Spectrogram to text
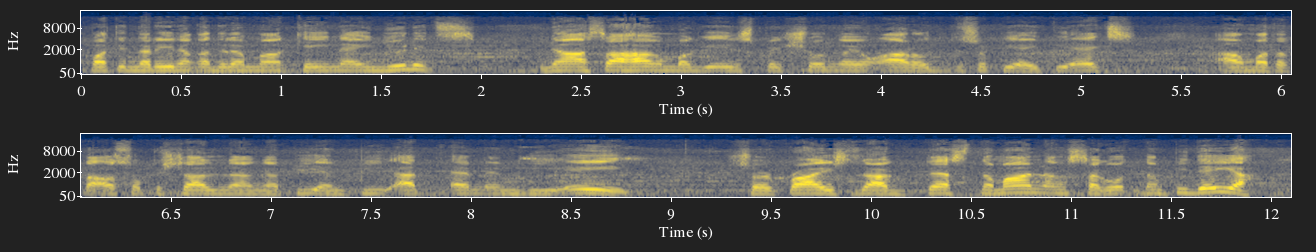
pati na rin ang kanilang mga K9 units. Inaasahang mag inspeksyon ngayong araw dito sa PITX ang matataas opisyal ng PNP at MMDA. Surprise drug test naman ang sagot ng PIDEA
